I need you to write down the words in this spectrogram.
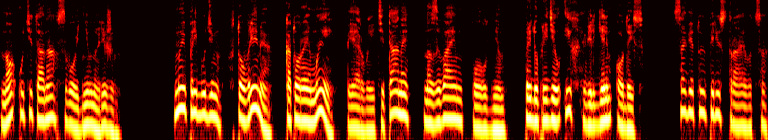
Но у Титана свой дневной режим. Мы прибудем в то время, которое мы, первые Титаны, называем полднем, предупредил их Вильгельм Одейс. Советую перестраиваться,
